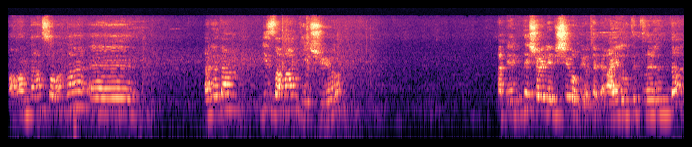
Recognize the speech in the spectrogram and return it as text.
Ondan sonra e, aradan bir zaman geçiyor. Abi bir de şöyle bir şey oluyor tabii ayrıldıklarında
